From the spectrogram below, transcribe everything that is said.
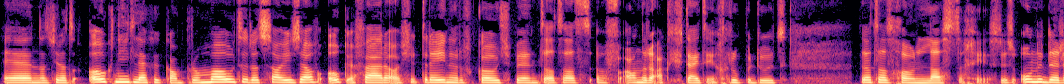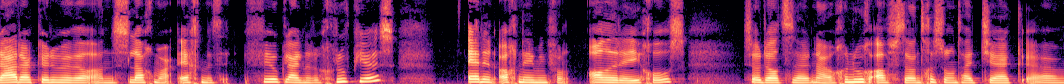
En dat je dat ook niet lekker kan promoten. Dat zal je zelf ook ervaren als je trainer of coach bent. Dat dat of andere activiteiten in groepen doet. Dat dat gewoon lastig is. Dus onder de radar kunnen we wel aan de slag. Maar echt met veel kleinere groepjes. En in achtneming van alle regels. Zodat uh, nou, genoeg afstand, gezondheidscheck. Uh,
